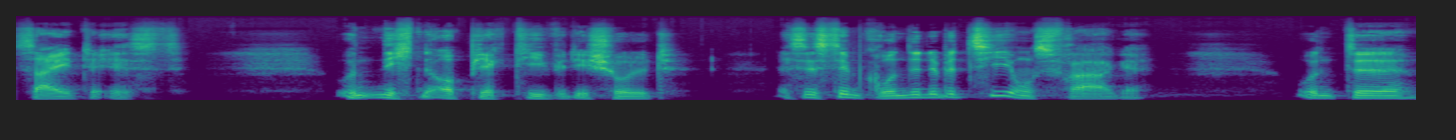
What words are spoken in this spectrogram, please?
Seite ist und nicht eine objektive die Schuld. Es ist im Grunde eine Beziehungsfrage. Und äh,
